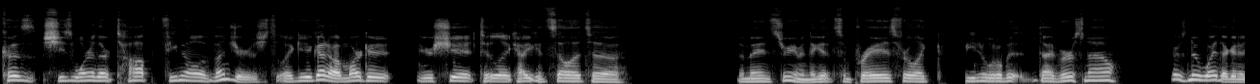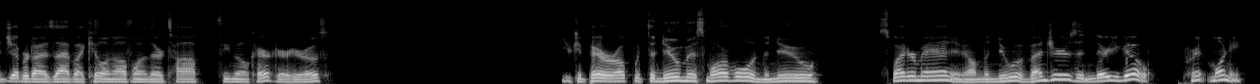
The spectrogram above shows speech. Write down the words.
Because she's one of their top female Avengers. Like, you got to market your shit to, like, how you can sell it to the mainstream. And they get some praise for, like, being a little bit diverse now. There's no way they're to jeopardize that by killing off one of their top female character heroes. You can pair her up with the new Miss Marvel and the new Spider Man and on the new Avengers, and there you go. Print money.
